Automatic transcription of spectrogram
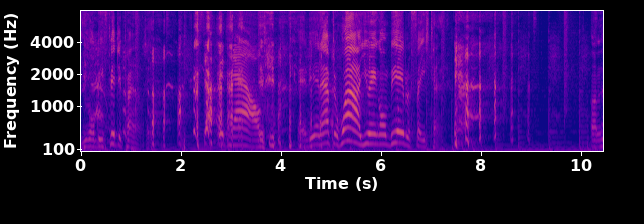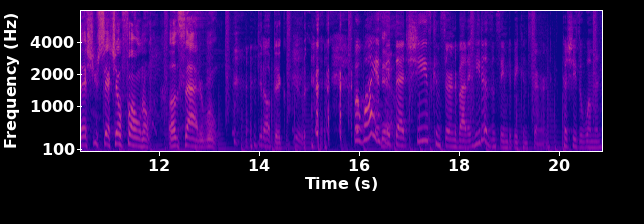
you gonna be 50 pounds. Stop it now. and then after a while, you ain't gonna be able to FaceTime. Unless you set your phone on the other side of the room. Get off that computer. But why is Yeah. it that she's concerned about it? He doesn't seem to be concerned because she's a woman.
